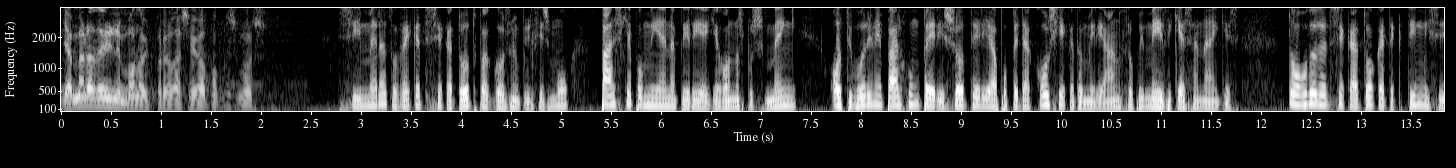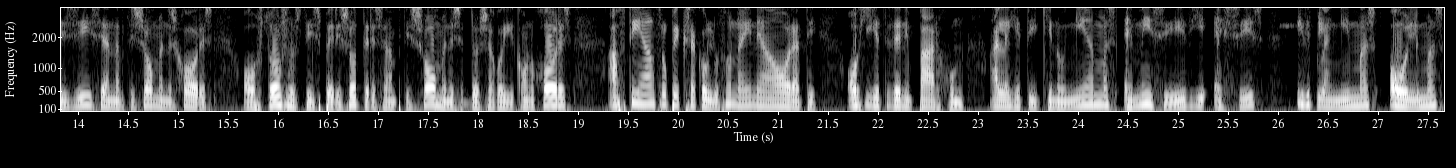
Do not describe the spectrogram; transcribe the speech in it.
για μένα δεν είναι μόνο η πρόβαση ο αποκλεισμός. Σήμερα το 10% του παγκόσμιου πληθυσμού πάσχει από μια αναπηρία, γεγονός που σημαίνει ότι μπορεί να υπάρχουν περισσότεροι από 500 εκατομμύρια άνθρωποι με ειδικές ανάγκες. Το 80% κατ' εκτίμηση ζει σε αναπτυσσόμενες χώρες. Ωστόσο, στις περισσότερες αναπτυσσόμενες εντός εισαγωγικών χώρες, αυτοί οι άνθρωποι εξακολουθούν να είναι αόρατοι. Όχι γιατί δεν υπάρχουν, αλλά γιατί η κοινωνία μας, εμείς οι ίδιοι, εσείς, οι διπλανοί μας, όλοι μας,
